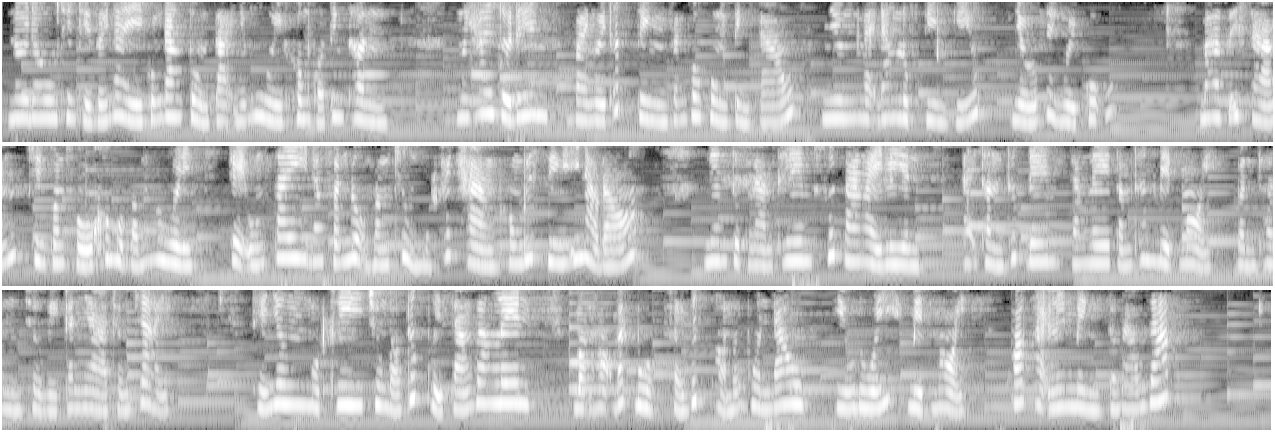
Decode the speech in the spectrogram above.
Nơi đâu trên thế giới này cũng đang tồn tại những người không có tinh thần. 12 giờ đêm, vài người thất tình vẫn vô cùng tỉnh táo, nhưng lại đang lục tìm ký ức, nhớ về người cũ. Ba rưỡi sáng, trên con phố không một bóng người, kẻ uống say đang phẫn nộ mắng chửi một khách hàng không biết suy nghĩ nào đó. Liên tục làm thêm suốt ba ngày liền, đại thần thức đêm đang lê tấm thân mệt mỏi, bần thần trở về căn nhà trống trải. Thế nhưng một khi chuông báo thức buổi sáng vang lên, bọn họ bắt buộc phải vứt bỏ nỗi buồn đau, yếu đuối, mệt mỏi, khoác lại lên mình tấm áo giáp.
